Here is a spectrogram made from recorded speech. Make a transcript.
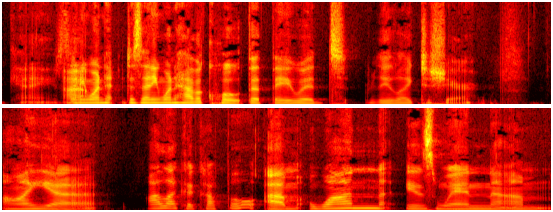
Okay. does Uh, anyone does anyone have a quote that they would really like to share I uh, I like a couple. Um, one is when um,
